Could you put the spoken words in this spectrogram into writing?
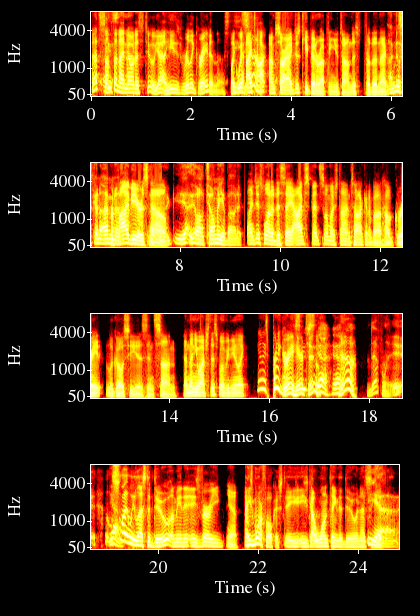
That's something I noticed too. Yeah, he's really great in this. Like we, I talk. I'm sorry. I just keep interrupting you, Thom. This for the next. I'm just gonna. I'm for gonna. five years I'm now. gonna- yeah. Oh, tell me about it. I just wanted to say I've spent so much time talking about how great Lugosi is in Son, and then you watch this movie and you're like, yeah, he's pretty great here too. Yeah, yeah. Yeah, definitely. It- Yeah. Slightly less to do. I mean, he's very. Yeah. Uh, he's more focused. He, he's got one thing to do, and that's to get, Yeah.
